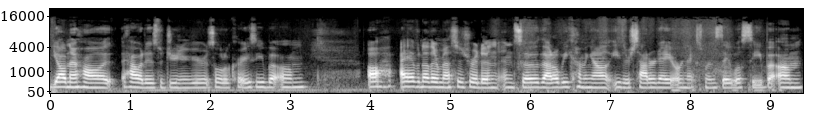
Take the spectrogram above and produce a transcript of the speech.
Y'all know how it, how it is with junior year. It's a little crazy, but um I'll, I have another message written, and so that'll be coming out either Saturday or next Wednesday. We'll see. But um,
